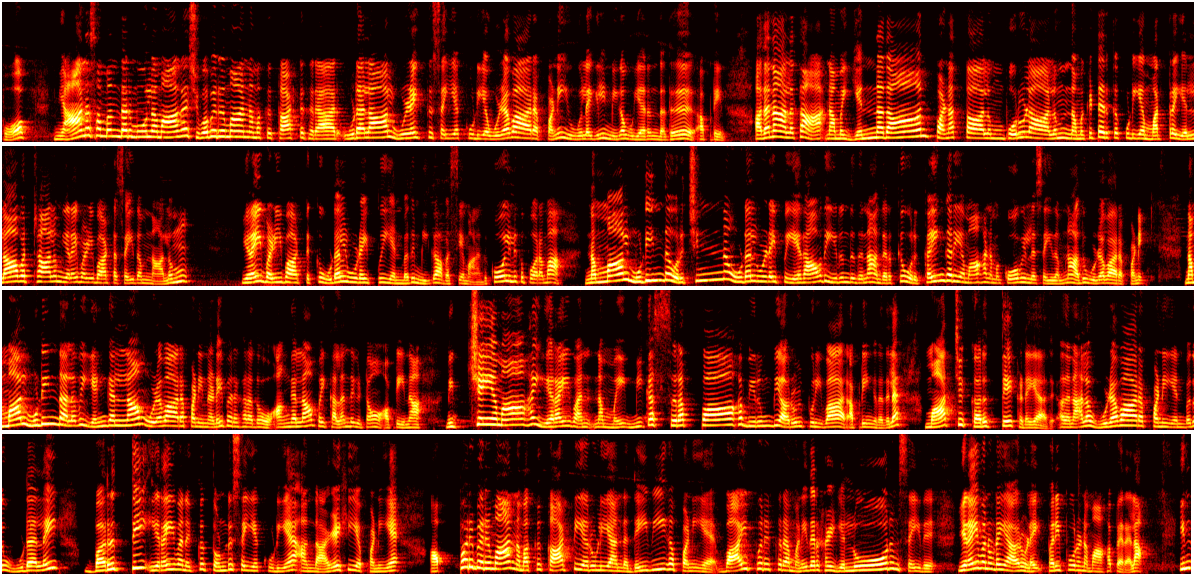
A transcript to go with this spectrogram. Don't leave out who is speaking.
Speaker 1: அப்போ ஞான சம்பந்தர் மூலமாக சிவபெருமான் நமக்கு காட்டுகிறார். உடலால் உழைத்து செய்யக்கூடிய உழவார பணி இவ்வுலகில் மிக உயர்ந்தது அப்படின்னு. அதனால தான் நம்ம என்னதான் பணத்தாலும் பொருளாலும் நம்ம கிட்ட இருக்கக்கூடிய மற்ற எல்லாவற்றாலும் இறை வழிபாட்டை செய்தோம்னாலும் இறை வழிபாட்டுக்கு உடல் உழைப்பு என்பது மிக அவசியமானது. கோயிலுக்கு போறோமா? நம்மால் முடிந்த ஒரு சின்ன உடல் உழைப்பு ஏதாவது இருந்ததுன்னா அதற்கு ஒரு கைங்கரியமாக நம்ம கோவிலில் செய்தோம்னா அது உழவார பணி. நம்மால் முடிந்த அளவு எங்கெல்லாம் உழவார பணி நடைபெறுகிறதோ அங்கெல்லாம் போய் கலந்துக்கிட்டோம் அப்படின்னா நிச்சயமாக இறைவன் நம்மை மிக சிறப்பாக விரும்பி அருள் புரிவார் அப்படிங்கிறதுல மாற்று கருத்தே கிடையாது. அதனால் உழவார பணி என்பது உடலை வருத்தி இறைவனுக்கு தொண்டு செய்யக்கூடிய அந்த அழகிய பணியை அப்பர் பெருமான் நமக்கு காட்டி அருளிய அந்த தெய்வீக பணியை வாய்ப்பு இருக்கிற மனிதர்கள் எல்லோரும் செய்து இறைவனுடைய அருளை பரிபூரணமாக பெறலாம். இந்த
